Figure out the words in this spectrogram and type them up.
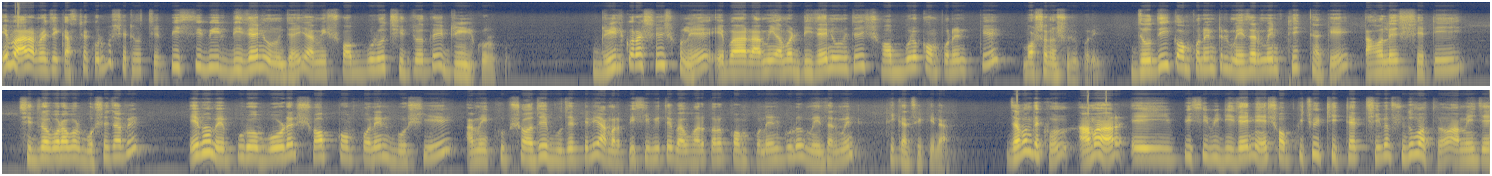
এবার আমরা যে কাজটা করব, সেটা হচ্ছে পিসিবির ডিজাইন অনুযায়ী আমি সবগুলো ছিদ্রতে ড্রিল করব। ড্রিল করা শেষ হলে এবার আমি আমার ডিজাইন অনুযায়ী সবগুলো কম্পোনেন্টকে বসানো শুরু করি। যদি কম্পোনেন্টের মেজারমেন্ট ঠিক থাকে, তাহলে সেটি ছিদ্র বরাবর বসে যাবে। এভাবে পুরো বোর্ডের সব কম্পোনেন্ট বসিয়ে আমি খুব সহজেই বুঝে ফেলি আমার পিসিবিতে ব্যবহার করা কম্পোনেন্টগুলো মেজারমেন্ট ঠিক আছে কিনা। যেমন দেখুন, আমার এই পিসিবি ডিজাইনে সব কিছুই ঠিকঠাক ছিল, শুধুমাত্র আমি যে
